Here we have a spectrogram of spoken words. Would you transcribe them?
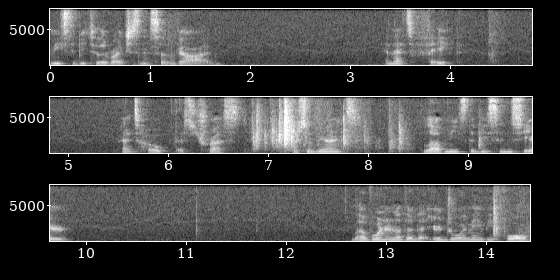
It needs to be to the righteousness of God. And that's faith that's hope, that's trust, perseverance. Love needs to be sincere. Love one another that your joy may be full.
